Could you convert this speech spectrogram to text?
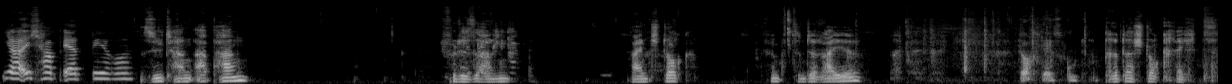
Ja, ich habe Erdbeere. Südhang, Abhang. Ich würde sagen, Weinstock, 15. Reihe, Doch, der ist gut. dritter Stock rechts.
